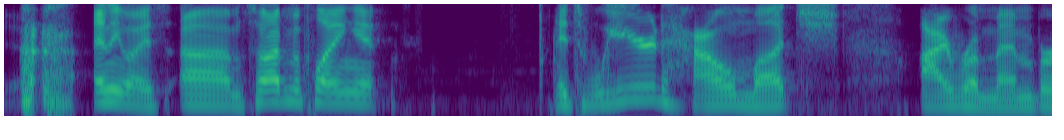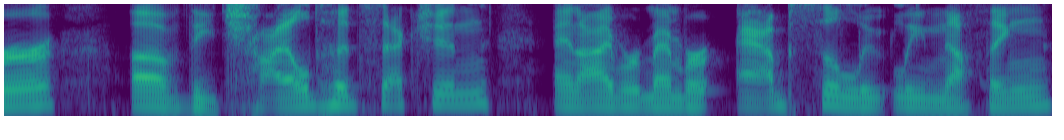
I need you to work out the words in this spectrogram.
Yeah. Anyways, um, so I've been playing it. It's weird how much I remember of the childhood section, and I remember absolutely nothing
